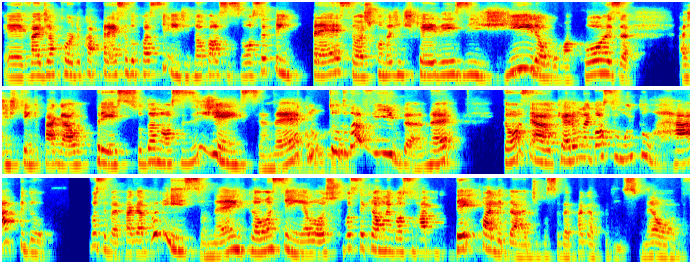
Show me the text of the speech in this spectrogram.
é, vai de acordo com a pressa do paciente. Então eu falo assim, se você tem pressa, eu acho que quando a gente quer exigir alguma coisa, a gente tem que pagar o preço da nossa exigência, né? Como tudo na vida, né? Então, assim, ah, eu quero um negócio muito rápido. Você vai pagar por isso, né? Então, assim, é lógico que você quer um negócio rápido de qualidade, você vai pagar por isso, né? Óbvio.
